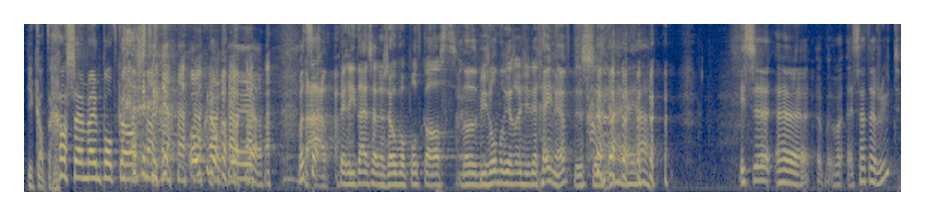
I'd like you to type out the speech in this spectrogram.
Je kan te gast zijn bij een podcast. Ook nog. Ja, ja, ja. Wat Nou, zou- tegen die tijd zijn er zoveel podcasts dat het bijzonder is als je er geen hebt. Dus eh, Ja, ja, ja. Is, eh, eh, staat er Ruud?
